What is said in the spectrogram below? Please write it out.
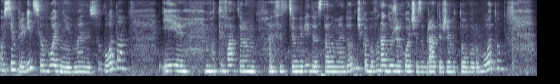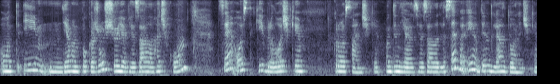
Усім привіт! Сьогодні в мене субота, і мотиватором з цього відео стала моя донечка, бо вона дуже хоче забрати вже готову роботу. От, І я вам покажу, що я в'язала гачком. Це ось такі брелочки круасанчики. Один я зв'язала для себе і один для донечки.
